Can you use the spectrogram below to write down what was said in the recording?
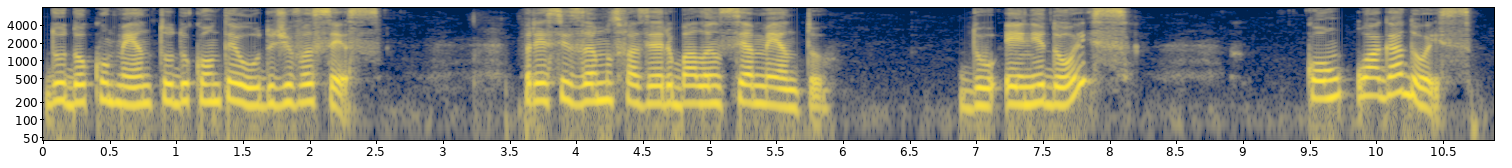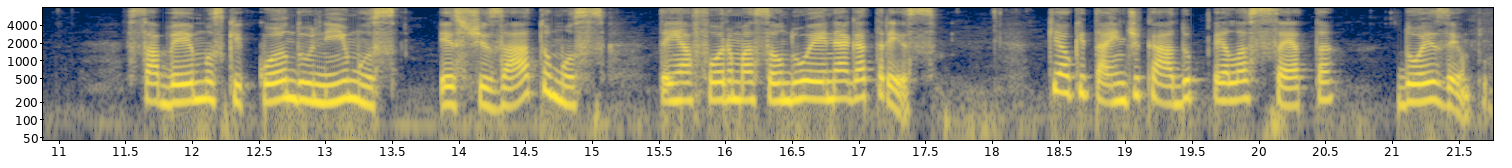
do documento do conteúdo de vocês. Precisamos fazer o balanceamento do N2 com o H2. Sabemos que quando unimos estes átomos, tem a formação do NH3, que é o que está indicado pela seta do exemplo.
